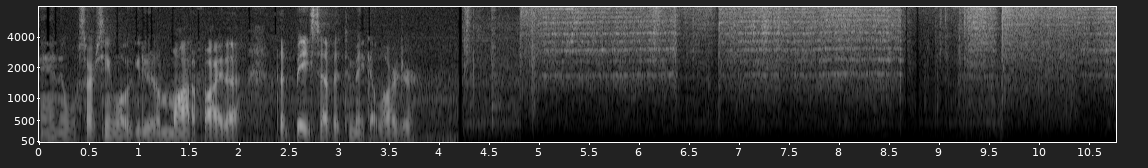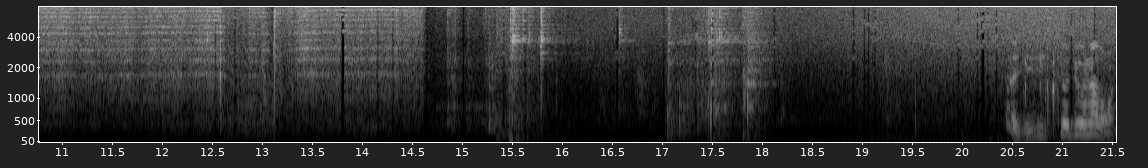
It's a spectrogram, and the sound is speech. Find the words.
and then we'll start seeing what we can do to modify the, the base of it to make it larger. It's easy. Go do another one.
